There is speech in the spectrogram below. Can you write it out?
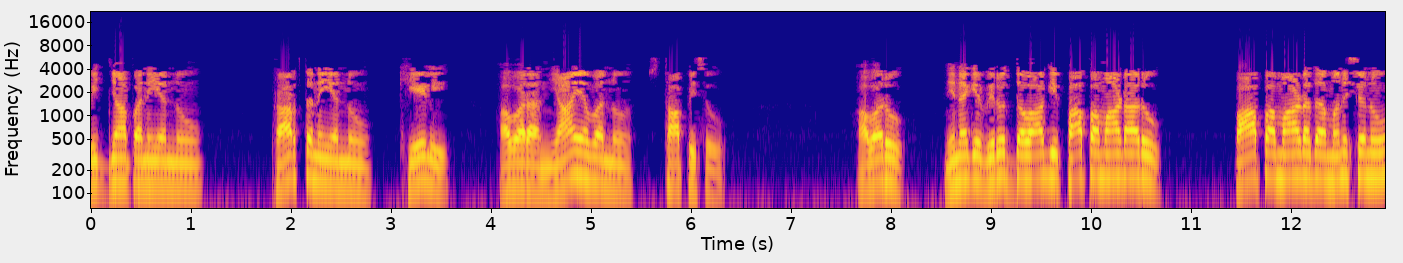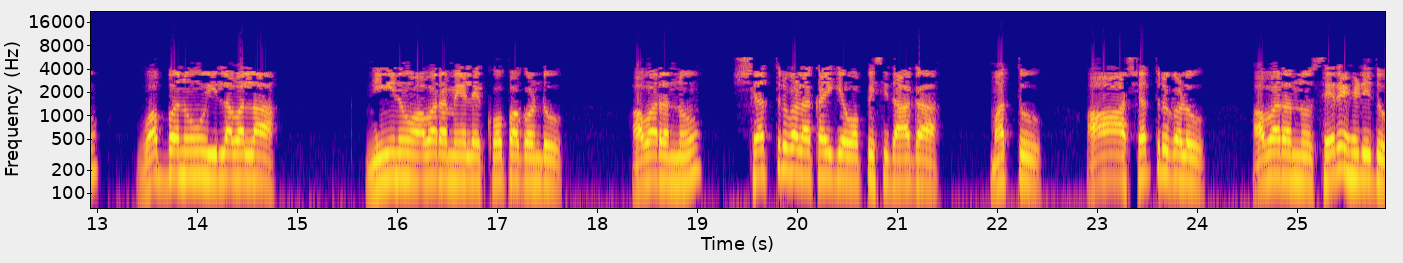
ವಿಜ್ಞಾಪನೆಯನ್ನು ಪ್ರಾರ್ಥನೆಯನ್ನು ಕೇಳಿ ಅವರ ನ್ಯಾಯವನ್ನು ಸ್ಥಾಪಿಸು. ಅವರು ನಿನಗೆ ವಿರುದ್ಧವಾಗಿ ಪಾಪ ಮಾಡಾರು. ಪಾಪ ಮಾಡದ ಮನುಷ್ಯನು ಒಬ್ಬನೂ ಇಲ್ಲವಲ್ಲ. ನೀನು ಅವರ ಮೇಲೆ ಕೋಪಗೊಂಡು ಅವರನ್ನು ಶತ್ರುಗಳ ಕೈಗೆ ಒಪ್ಪಿಸಿದಾಗ ಮತ್ತು ಆ ಶತ್ರುಗಳು ಅವರನ್ನು ಸೆರೆ ಹಿಡಿದು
